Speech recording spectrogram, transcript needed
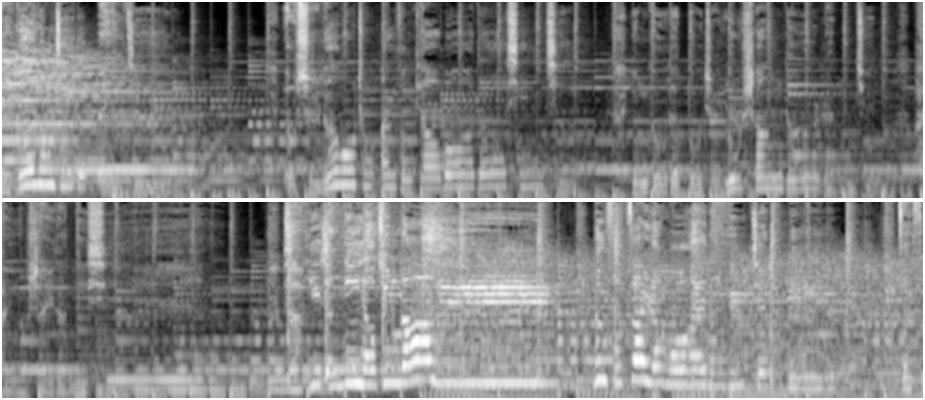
是个拥挤的北京，又是那无处安放、漂泊的心情。拥堵的不止路上的人群，还有谁的内心？下一站你要去哪里？能否再让我还能遇见你？在扶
